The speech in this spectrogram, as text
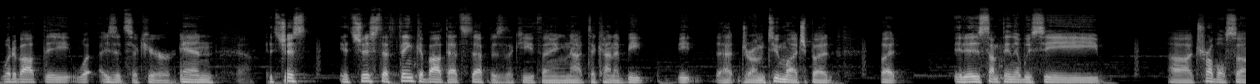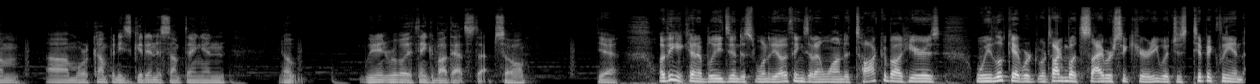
what about the what is it secure? And yeah. it's just it's just to think about that step is the key thing, not to kind of beat beat that drum too much, but but it is something that we see uh, troublesome um, where companies get into something and you know we didn't really think about that step so. Yeah. Well, i think it kind of bleeds into one of the other things that i wanted to talk about here is when we look at we're, we're talking about cybersecurity which is typically an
